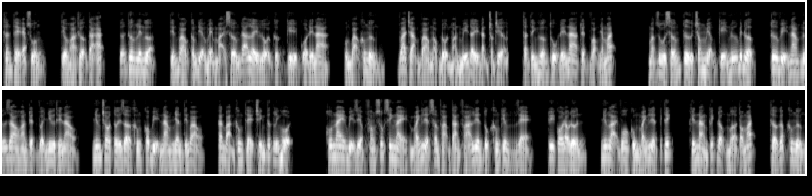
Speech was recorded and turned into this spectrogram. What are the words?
thân thể ép xuống, tiểu hòa thượng tạ ác, ưỡn thương lên ngựa, tiến vào cấm địa mềm mại sớm đã lầy lội cực kỳ của đế na cùng bạo không ngừng, va chạm vào ngọc đồn hoàn mỹ đầy đặn tròn trịa, tận tình hưởng thụ đế na tuyệt vọng nhắm mắt. Mặc dù sớm từ trong miệng kỹ nữ biết được, tư vị nam nữ giao hoan tuyệt vời như thế nào, nhưng cho tới giờ không có bị nam nhân tiến vào, căn bản không thể chính thức lĩnh hội. Hôm nay bị diệp phong xúc sinh này mãnh liệt xâm phạm tàn phá liên tục không kiêng rẻ, tuy có đau đớn, nhưng lại vô cùng mãnh liệt kích thích khiến nàng kích động mở to mắt, thở gấp không ngừng.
